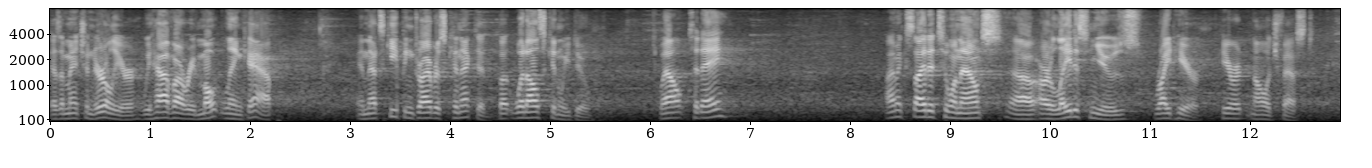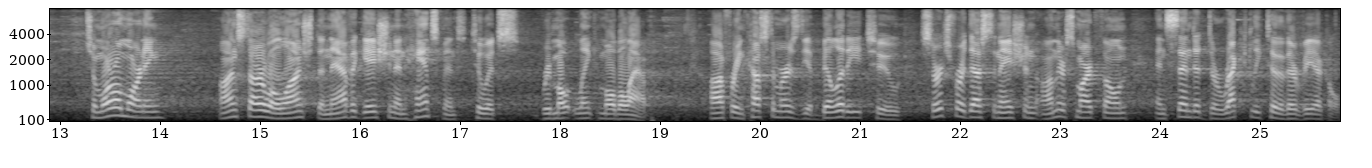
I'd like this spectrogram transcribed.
As I mentioned earlier, we have our Remote Link app, and that's keeping drivers connected. But what else can we do? Well, today, I'm excited to announce uh, our latest news right here, here at Knowledge Fest. Tomorrow morning, OnStar will launch the navigation enhancement to its Remote Link mobile app, offering customers the ability to search for a destination on their smartphone and send it directly to their vehicle,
